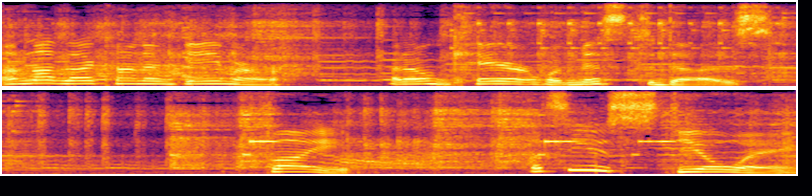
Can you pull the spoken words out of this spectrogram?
I'm not that kind of gamer. I don't care what Mist does. Fight. Let's use Steel Wing.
